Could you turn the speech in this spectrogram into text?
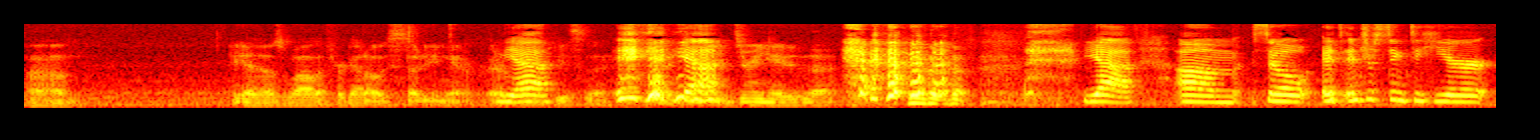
Um, yeah, that was wild. I forgot I was studying at at Yeah. Pizza. Yeah. Jimmy, Jimmy hated that. yeah. Um, so it's interesting to hear,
